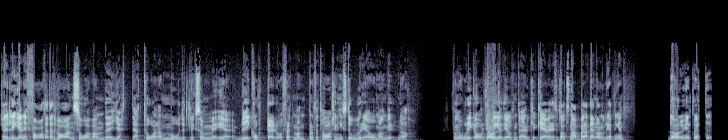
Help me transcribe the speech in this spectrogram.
Kan det ligga i fatet att vara en sovande jätte? Att tålamodet liksom är, blir kortare då? För att man på något sätt har sin historia och man vill, ja. Från olika håll, från det- media och sånt där. Kräver resultat snabbare av den anledningen. Det har du helt rätt i.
